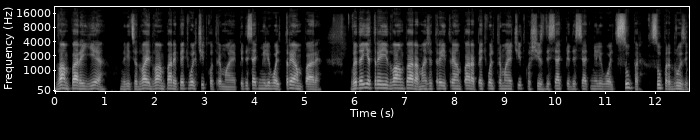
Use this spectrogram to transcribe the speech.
2 ампери є. Дивіться, 2,2 ампери, 5 вольт чітко тримає, 50 мВ, 3 ампери. Видає 3,2 ампера, майже 3,3 ампера, 5 вольт тримає чітко, 60-50 мВ. Супер, супер, друзі.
